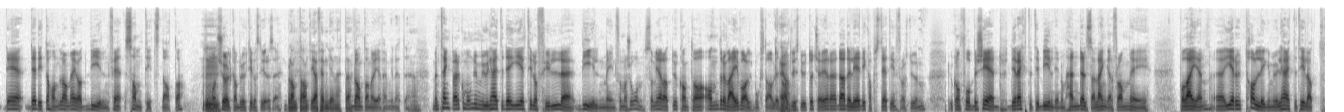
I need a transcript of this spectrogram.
Det, det dette handler om, er jo at bilen får sanntidsdata som man mm. sjøl kan bruke til å styre seg. Blant annet via 5G-nettet. Blant annet via 5G-nettet. Ja. Men tenk bare hvor mange muligheter det gir til å fylle bilen med informasjon, som gjør at du kan ta andre veivalg, bokstavelig talt, ja. hvis du er ute og kjører, der det er ledig kapasitet i infrastrukturen. Du kan få beskjed direkte til bilen din om hendelser lenger framme på veien. Eh, gir utallige muligheter til at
